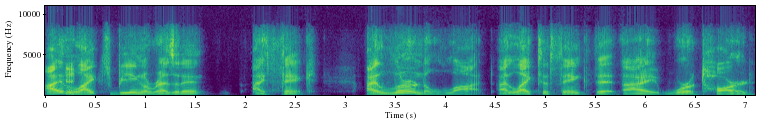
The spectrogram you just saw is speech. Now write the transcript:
I liked being a resident, I think. I learned a lot. I like to think that I worked hard.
